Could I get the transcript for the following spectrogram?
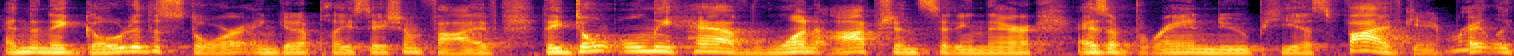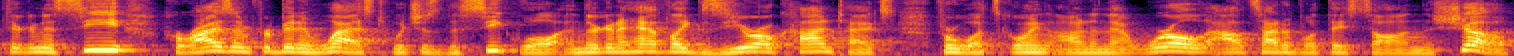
And then they go to the store and get a PlayStation 5. They don't only have one option option sitting there as a brand new PS5 game, right? Like they're gonna see Horizon Forbidden West, which is the sequel, and they're gonna have like zero context for what's going on in that world outside of what they saw in the show.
